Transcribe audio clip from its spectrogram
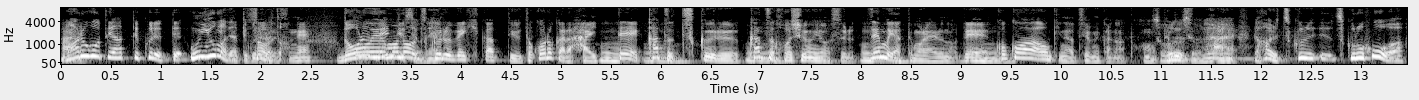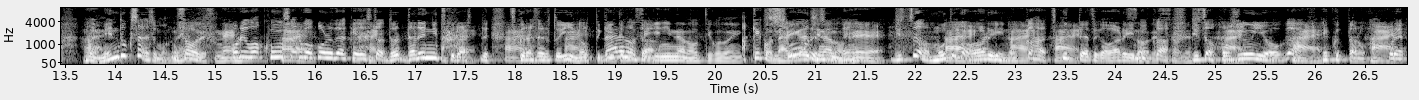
丸ごとやってくれて、運用までやってくれる。と。そうですね。どういうものを作るべきかっていうところから入って、かつ作る、かつ保守運用する、全部やってもらえるので、ここは大きな強みかなと思ってます。そうですよね。やはり作る作る方は、面倒くさいですもんね。そうですね。これはコンサルがこれだけしたら、誰に作らせて、作らせるといいの？って聞いて誰の責任なの？っていうことに結構なりがちなので、実は元が悪いのか、作ったやつが悪いのか、実は保守運用がへくったのか、これ、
